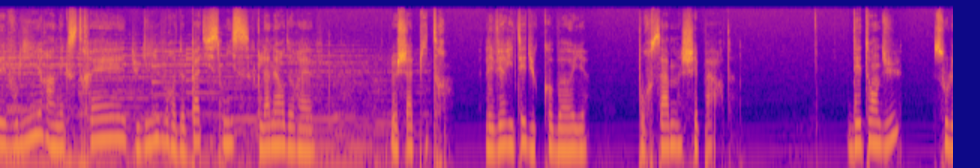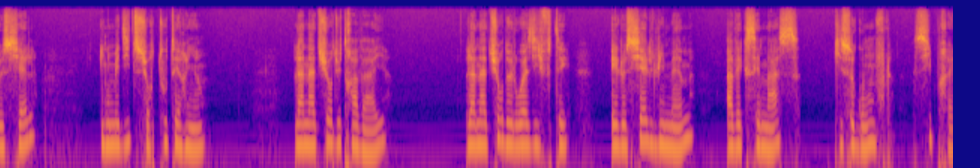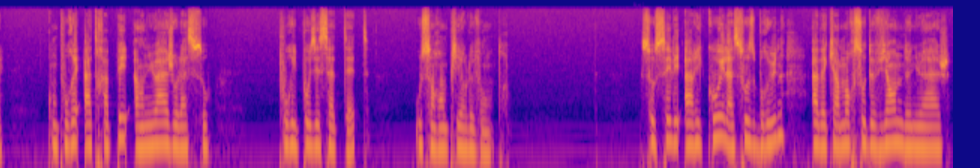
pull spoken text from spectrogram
Vais vous lire un extrait du livre de Patti Smith, Glaneur de rêve. Le chapitre Les vérités du cow-boy pour Sam Shepard. Détendu, sous le ciel, il médite sur tout et rien. La nature du travail, la nature de l'oisiveté et le ciel lui-même, avec ses masses qui se gonflent si près qu'on pourrait attraper un nuage au lasso pour y poser sa tête ou s'en remplir le ventre. Saucer les haricots et la sauce brune avec un morceau de viande de nuage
